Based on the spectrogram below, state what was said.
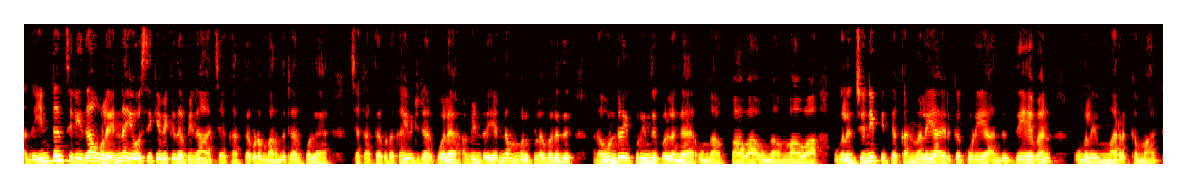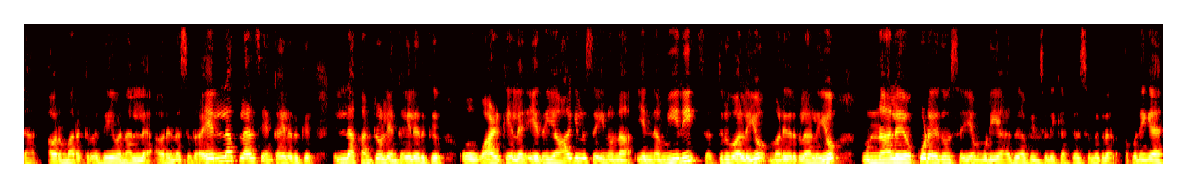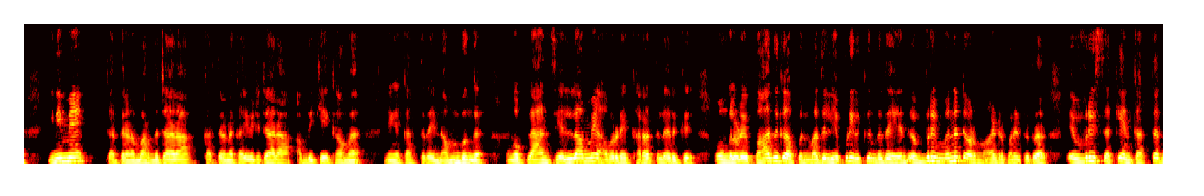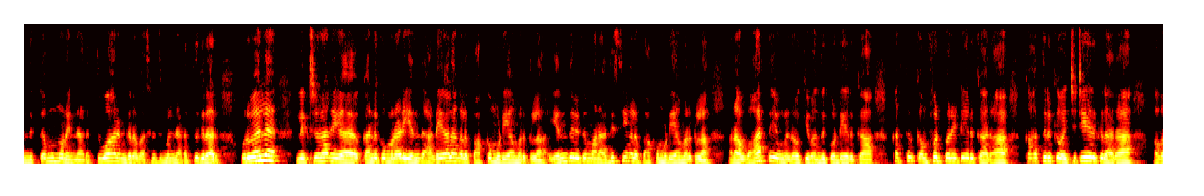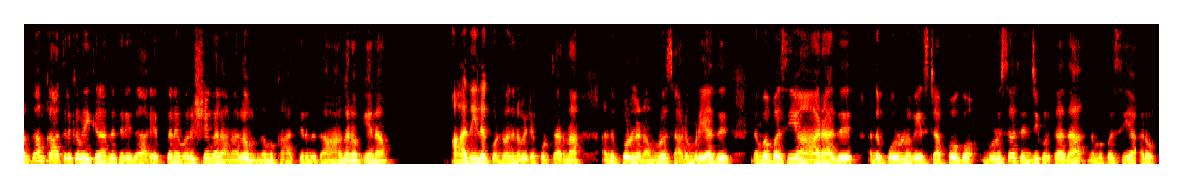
அந்த இன்டென்சிட்டி தான் அவங்களை என்ன யோசிக்க வைக்குது அப்படின்னா சே கர்த்தர் கூட மறந்துட்டார் போல ச்சே கர்த்தர் கூட கைவிட்டுட்டார் போல அப்படின்ற எண்ணம் உங்களுக்குள்ளே வருது. ஆனால் ஒன்றை புரிந்து கொள்ளுங்க. உங்கள் அப்பாவா உங்கள் அம்மாவா உங்களை ஜெனிப்பித்த கண்மலையாக இருக்கக்கூடிய அந்த தேவன் உங்களை மறக்க மாட்டார். அவர் மறக்கிற தேவன் அல்ல. அவர் என்ன சொல்கிறார் எல்லா பிளான்ஸ் என் கையில் இருக்குது எல்லா கண்ட்ரோல் என் கையில் இருக்குது உன் வாழ்க்கையில் எதையாகிலும் செய்யணும்னா என்னை மீறி சத்துருவாலேயோ மனிதர்களாலேயோ உன்னாலேயோ கூட எதுவும் செய்ய முடியாது. அப்படின்னு சொல்லி கர்த்தர் சொல்லுகிறார். அப்போ நீங்கள் இனிமே கர்த்தரனை மறந்துட்டாரா? கர்த்தரனை கைவிட்டுட்டாரா? அப்படி கேட்காம நீங்கள் கர்த்தரை நம்புங்க. உங்கள் பிளான்ஸ் எல்லாமே அவருடைய கரத்தில் இருக்குது உங்களுடைய பாதுகாப்பின் மதில் எப்படி இருக்குன்றதை எவ்ரி மினிட் அவர் மானிட்டர் பண்ணிட்டு இருக்கிறார். எவ்ரி செகண்ட் கர்த்தர் நித்தமும் உன்னை நடத்துவார் என்கிற வசனத்தின் மேலே நடத்துகிறார். ஒருவேளை லிட்ரலாக நீங்கள் கண்ணுக்கு முன்னாடி எந்த அடையாளங்களை பார்க்க முடியாமல் இருக்கலாம். எந்த விதமான அதிசயங்களை பார்க்க முடியாமல் இருக்கலாம். ஆனால் வார்த்தை உங்களை நோக்கி வந்து கொண்டே இருக்கா? கர்த்தர் கம்ஃபர்ட் பண்ணிகிட்டே இருக்காரா? காத்திருக்க வச்சுட்டே இருக்கிறாரா? அவர் தான் காத்திருக்க வைக்கிறாருன்னு தெரியுதா? எத்தனை வருஷங்கள் ஆனாலும் நம்ம காத்திருந்து தான் ஆகணும். ஏன்னா அதில் கொண்டு வந்து நம்மகிட்ட கொடுத்தாருன்னா அந்த பொருளை நம்மளும் சாப்பிட முடியாது. நம்ம பசியும் ஆறாது. அந்த பொருளும் வேஸ்ட்டாக போகும். முழுசாக செஞ்சு கொடுத்தா தான் நம்ம பசி ஆறும்.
